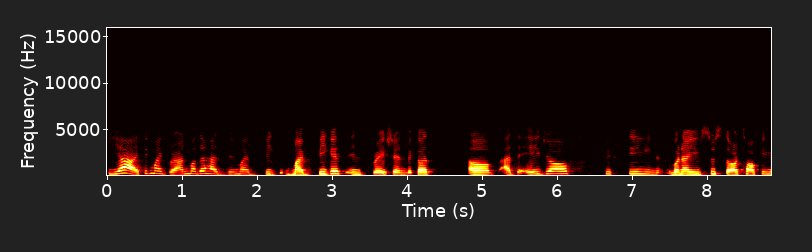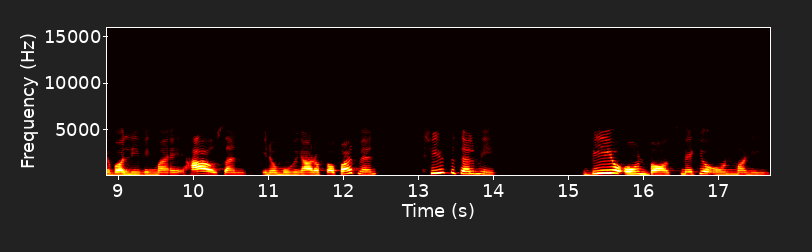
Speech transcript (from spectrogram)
yeah i think my grandmother has been my big my biggest inspiration because uh, at the age of 15 when i used to start talking about leaving my house and you know moving out of apartment she used to tell me be your own boss make your own money.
